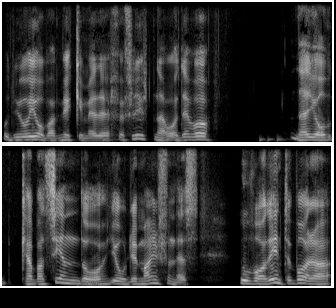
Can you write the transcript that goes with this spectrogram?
och du har jobbat mycket med det förflutna och det var när jag Kabat-Zinn då gjorde mindfulness, då var det inte bara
